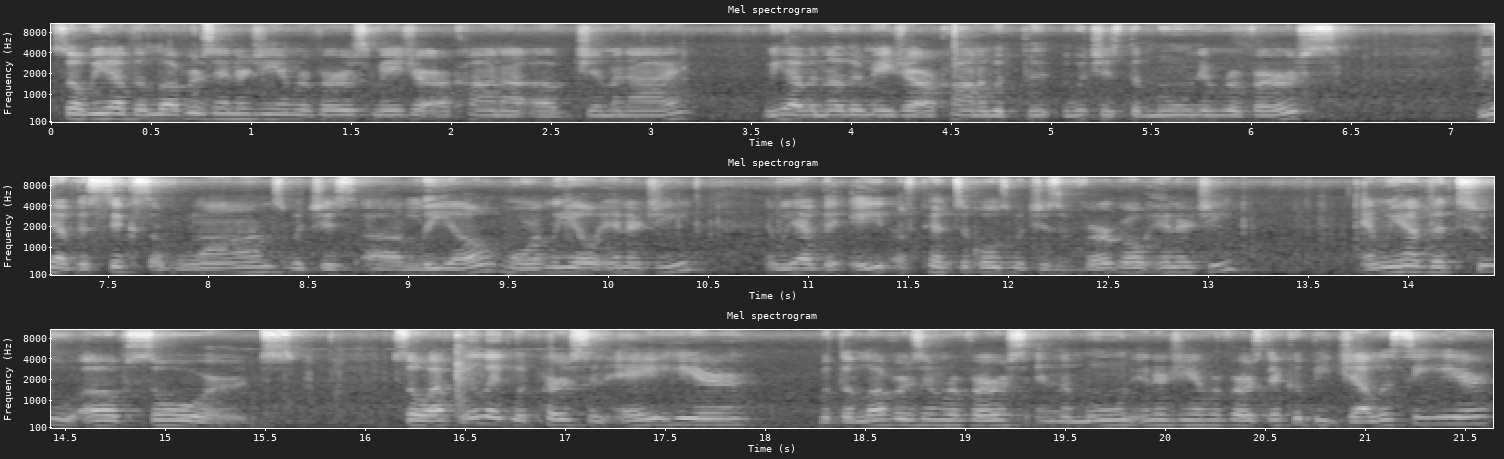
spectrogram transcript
So we have the Lover's Energy in reverse, Major Arcana of Gemini. We have another Major Arcana, with the, which is the Moon in reverse. We have the Six of Wands, which is uh, Leo, more Leo energy. And we have the Eight of Pentacles, which is Virgo energy. And we have the Two of Swords. So I feel like with person A here, with the lovers in reverse and the moon energy in reverse, there could be jealousy here.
